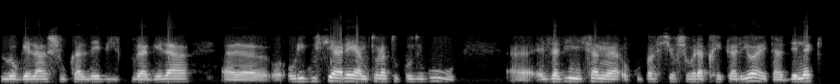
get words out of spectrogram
logela, sukalde, bilkura gela, eh, hori uh, guziare antolatuko dugu uh, ez adin izan okupazio sobera prekarioa eta denek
